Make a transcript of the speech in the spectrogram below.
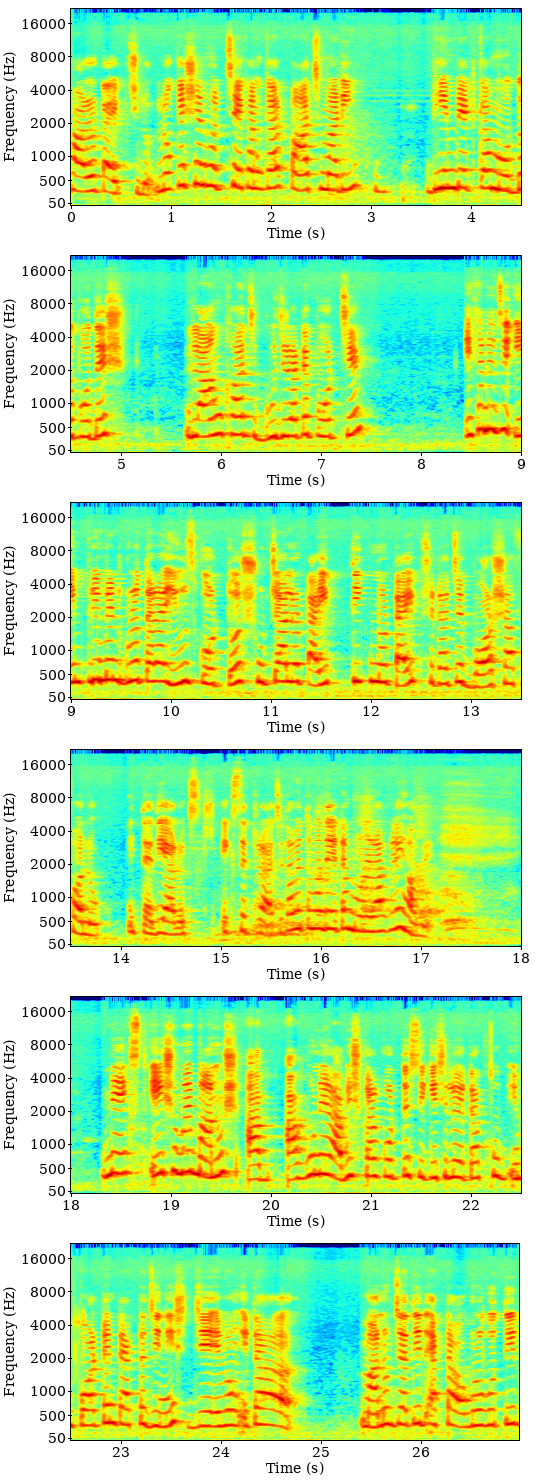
ধারো টাইপ ছিল। লোকেশন হচ্ছে এখানকার পাঁচমারি, ভীমবেটকা, মধ্যপ্রদেশ, লাংখাজ, গুজরাটে পড়ছে। এখানে যে ইমপ্লিমেন্টগুলো তারা ইউজ করতো, সূচালো টাইপ তীক্ষ্ণ টাইপ সেটা হচ্ছে বর্ষা ফলক ইত্যাদি আরও এক্সেট্রা আছে। তবে তোমাদের এটা মনে রাখলেই হবে। নেক্সট এই সময় মানুষ আগুনের আবিষ্কার করতে শিখেছিল। এটা খুব ইম্পর্ট্যান্ট একটা জিনিস যে, এবং এটা মানব জাতির একটা অগ্রগতির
